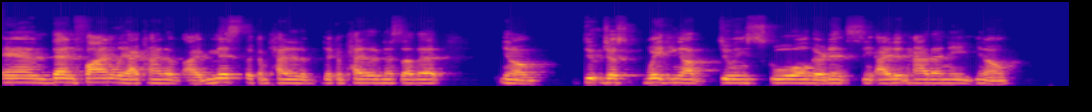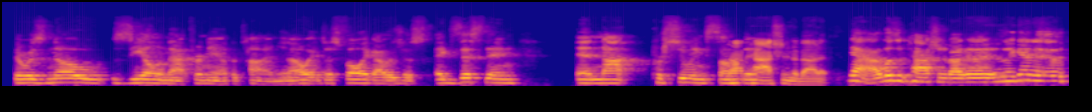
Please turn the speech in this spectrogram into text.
And then finally, I kind of I missed the competitive the competitiveness of it. You know, do, just waking up doing school. There didn't see I didn't have any you know there was no zeal in that for me at the time. You know, it just felt like I was just existing and not pursuing something. Not passionate about it. Yeah, I wasn't passionate about it. And again, it,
